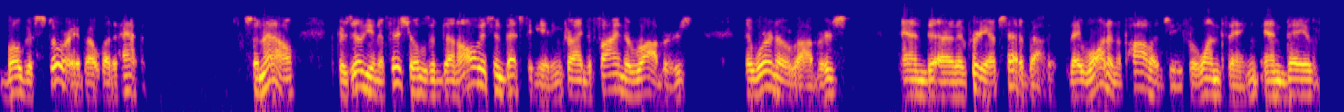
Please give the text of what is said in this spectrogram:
bogus story about what had happened. So now Brazilian officials have done all this investigating, trying to find the robbers. There were no robbers and uh, they're pretty upset about it. They want an apology for one thing, and they've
